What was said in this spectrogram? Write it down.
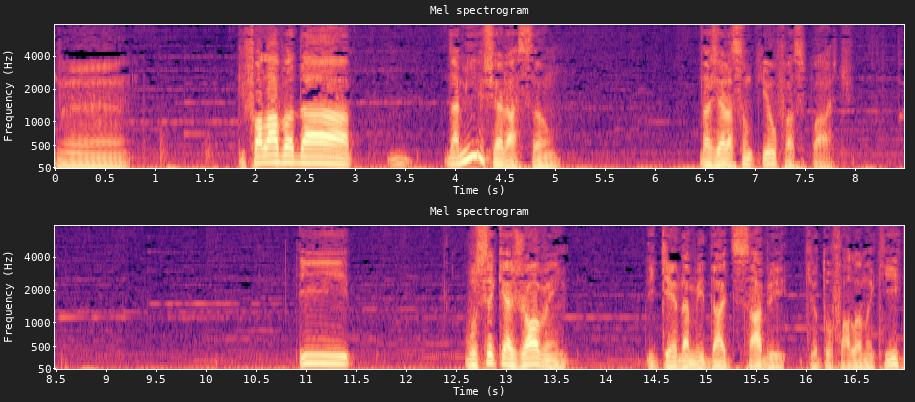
é, que falava da, da minha geração, da geração que eu faço parte. E você que é jovem e que é da minha idade sabe que eu estou falando aqui,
